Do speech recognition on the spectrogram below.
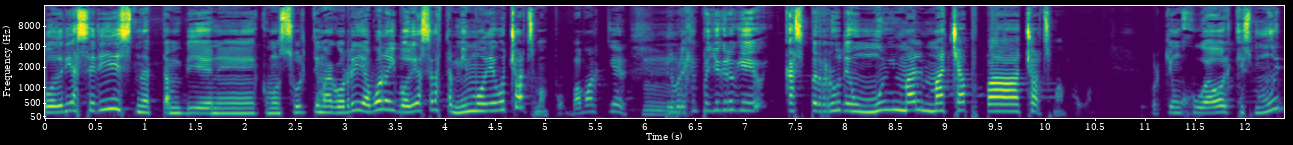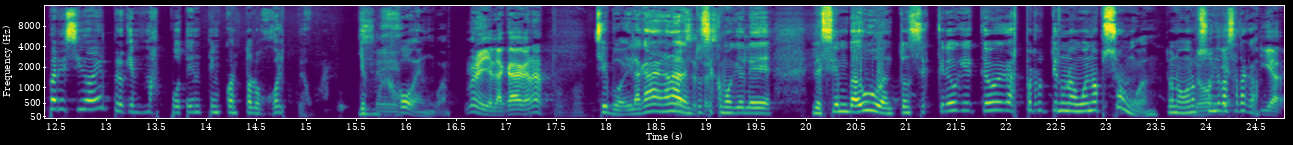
podría ser Isner también, eh, como en su última corrida. Bueno, y podría ser hasta el mismo Diego Schwartzman, vamos a ver qué. Pero, por Mm. ejemplo, yo creo que Casper Ruth es un muy mal matchup para Schwartzman, porque es un jugador que es muy parecido a él, pero que es más potente en cuanto a los golpes. Y es Sí. más joven, weón. Bueno, y la acaba de ganar, pues. Sí, pues, y la acaba de ganar, Entonces, como que le, le siembra duda. Entonces creo que creo que Casper Ruth tiene una buena opción, weón. Tiene una buena No, opción de a- pasar acá. Y, a-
